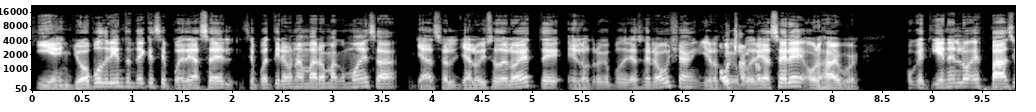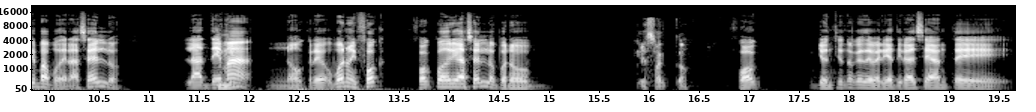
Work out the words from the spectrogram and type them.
quien yo podría entender que se puede hacer, se puede tirar una maroma como esa, ya, se- ya lo hizo del oeste, el otro que podría ser Ocean y el otro que podría hacer es Old Harbor. Porque tienen los espacios para poder hacerlo. Las demás, no creo. Bueno, y Fox, Fox podría hacerlo, pero Exacto. Fox, yo entiendo que debería tirarse ante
